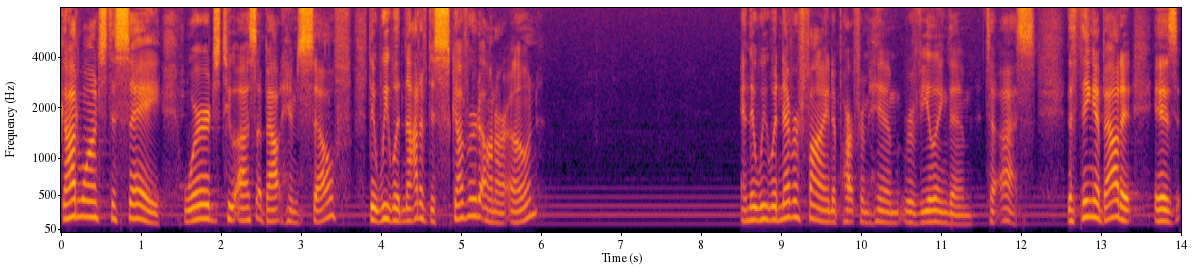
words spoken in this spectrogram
God wants to say words to us about Himself that we would not have discovered on our own and that we would never find apart from Him revealing them to us. The thing about it is,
